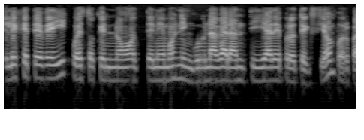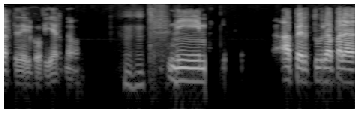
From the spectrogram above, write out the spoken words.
LGTBI, puesto que no tenemos ninguna garantía de protección por parte del gobierno, ni apertura para,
